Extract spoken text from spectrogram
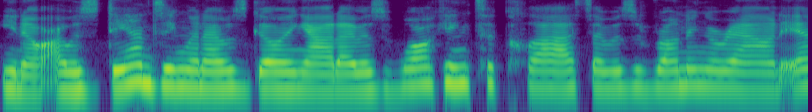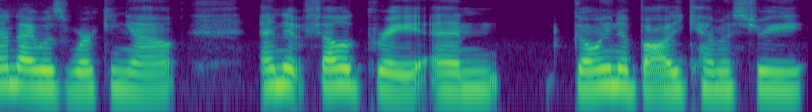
you know, I was dancing when I was going out, I was walking to class, I was running around, and I was working out, and it felt great. And going to body chemistry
